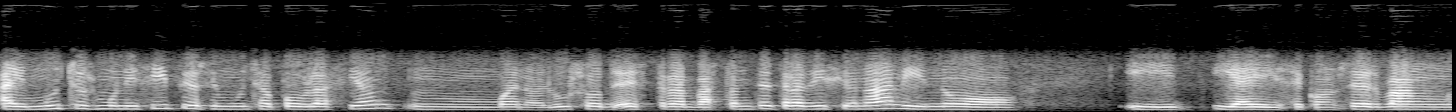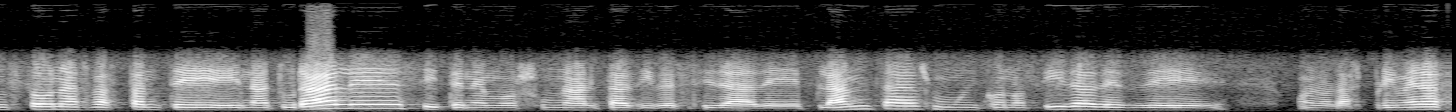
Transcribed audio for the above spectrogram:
hay muchos municipios y mucha población, mm, bueno, el uso es bastante tradicional y no y, y, ahí se conservan zonas bastante naturales y tenemos una alta diversidad de plantas muy conocida desde bueno las primeras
